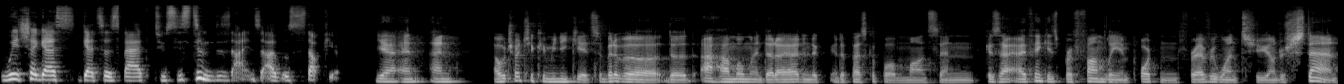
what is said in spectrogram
which I guess gets us back to system design. So I will stop here. Yeah, and and I would try to communicate. It's a bit of a the aha moment that I had in the, in the past couple of months, and because I, I, think it's profoundly important for everyone to understand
